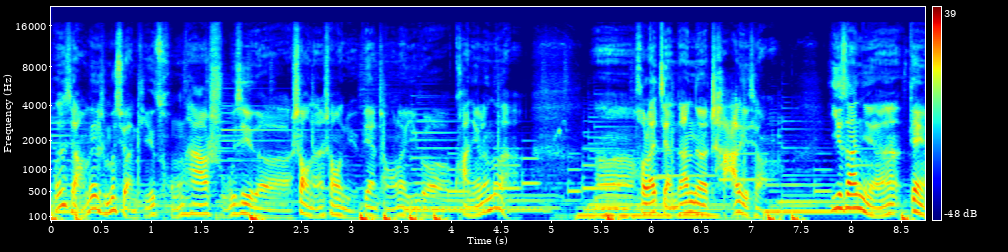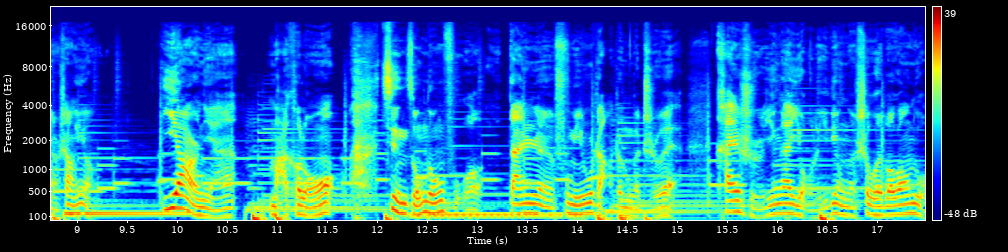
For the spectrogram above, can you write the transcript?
我在想，为什么选题从他熟悉的少男少女变成了一个跨年龄段？嗯，后来简单的查了一下，一三年电影上映，一二年马克龙进总统府担任副秘书长这么个职位，开始应该有了一定的社会曝光度。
